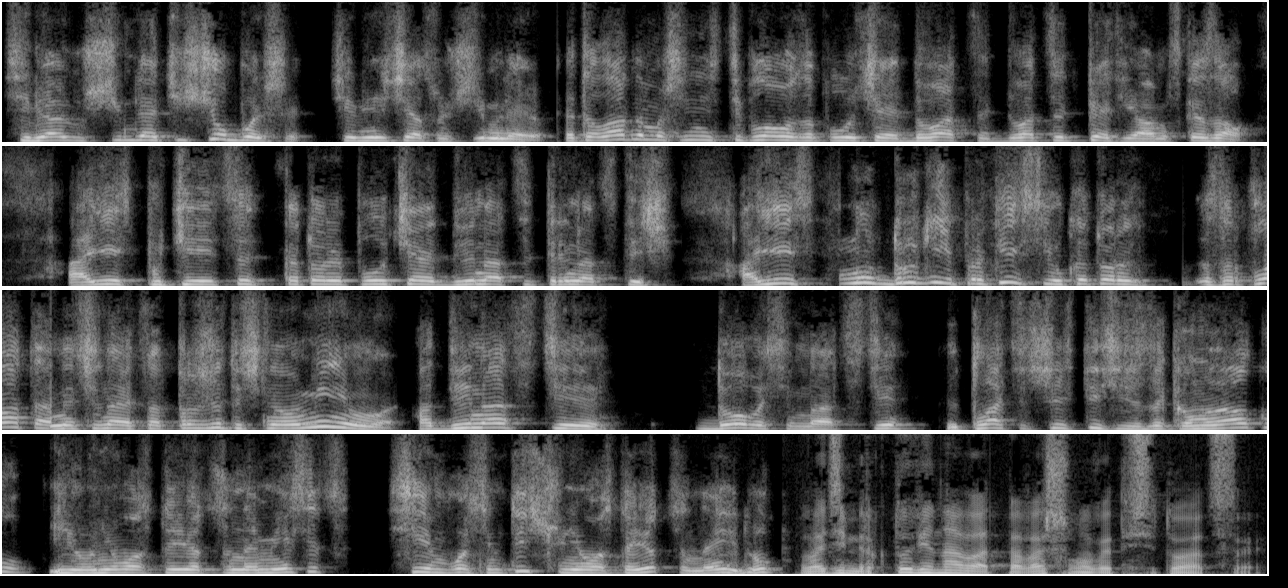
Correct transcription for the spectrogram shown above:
себя ущемлять еще больше, чем я сейчас ущемляю. Это ладно, машинист тепловоза получает 20-25, я вам сказал. А есть путейцы, которые получают 12-13 тысяч. А есть ну, другие профессии, у которых зарплата начинается от прожиточного минимума, от 12 до 18, платит 6 тысяч за коммуналку, и у него остается на месяц 7-8 тысяч у него остается на еду. Владимир, кто виноват, по-вашему, в этой ситуации?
